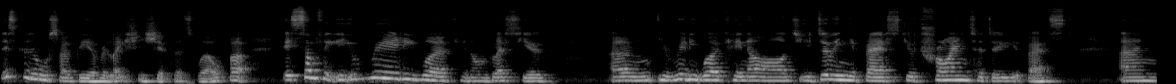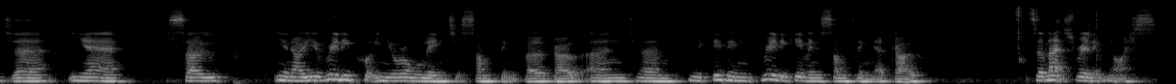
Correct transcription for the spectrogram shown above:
this could also be a relationship as well. But it's something that you're really working on, bless you. Um, you're really working hard. You're doing your best. You're trying to do your best. And uh, yeah, so you know you're really putting your all into something virgo and um, you're giving really giving something a go so that's really nice.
